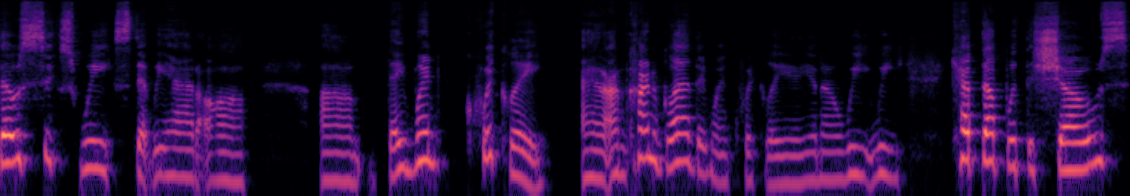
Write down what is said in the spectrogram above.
those six weeks that we had off. Um, they went quickly, and I'm kind of glad they went quickly. You know, we we kept up with the shows.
